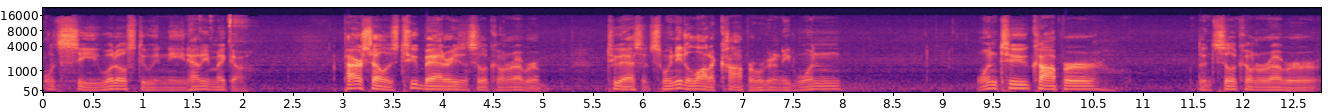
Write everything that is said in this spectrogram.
Let's see. What else do we need? How do you make a... Power cell is two batteries and silicone rubber. Two acids. So we need a lot of copper. We're going to need one... One, two copper, then silicone rubber,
